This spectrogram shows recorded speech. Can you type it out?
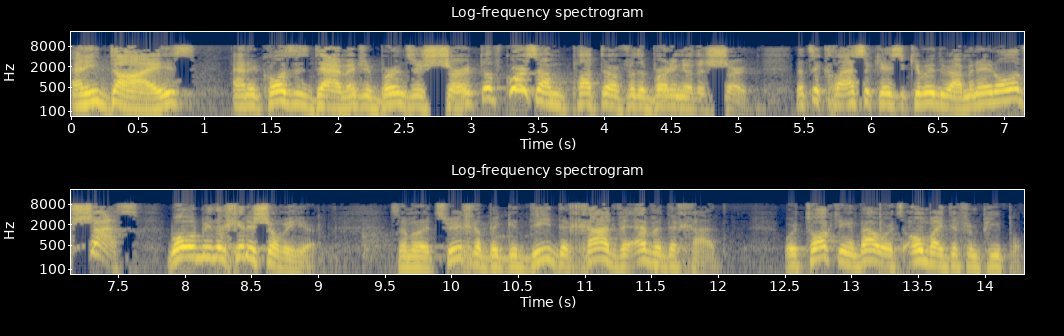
and he dies, and it causes damage, it burns his shirt, of course I'm putter for the burning of the shirt. That's a classic case of Kibbutz Ramine and all of Shas. What would be the chiddush over here? So. We're talking about where it's owned by different people.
